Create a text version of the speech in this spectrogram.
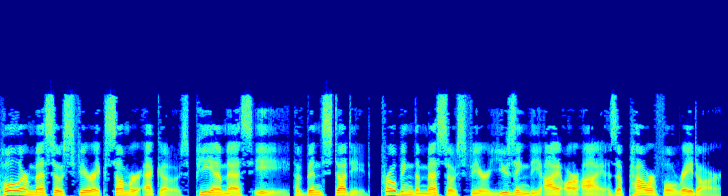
Polar mesospheric summer echoes (PMSE) have been studied, probing the mesosphere using the IRI as a powerful radar,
